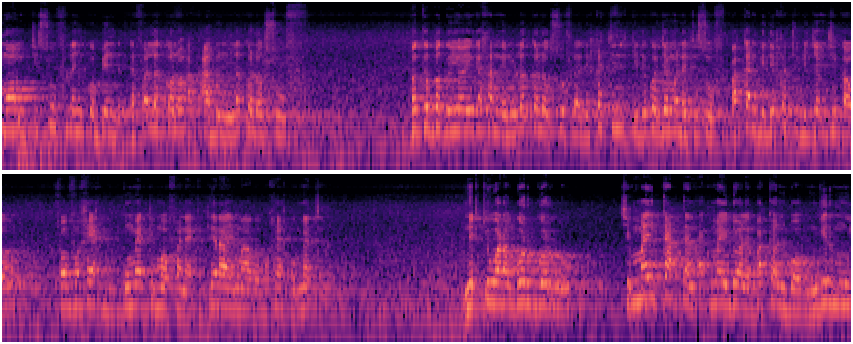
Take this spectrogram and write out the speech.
moom ci suuf lañ ko bind dafa lëkkaloo ak àdduna lëkkaloog suuf bëgg-bëgg yooyu nga xam ne lu lëkkaloog suuf la di xëcc nit ki di ko jëmale ci suuf bakkan bi di xëccu di jëm ci kaw foofu xeex bu metti moo fa nekk tiraillement boobu xeex bu metti la nit ki war a góorgóorlu ci may kàttan ak may doole bakkan boobu ngir mu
